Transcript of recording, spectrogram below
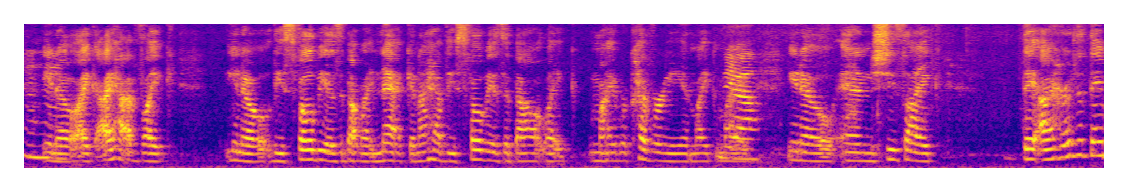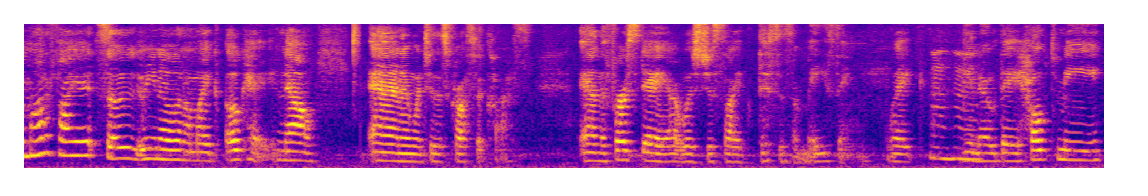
Mm-hmm. You know, like I have like, you know, these phobias about my neck, and I have these phobias about like my recovery and like my, Yeah. you know." And she's like, "They, I heard that they modify it, so you know," and I'm like, "Okay, now," and I went to this CrossFit class. And the first day, I was just like, this is amazing. Like, Mhm. you know, they helped me.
